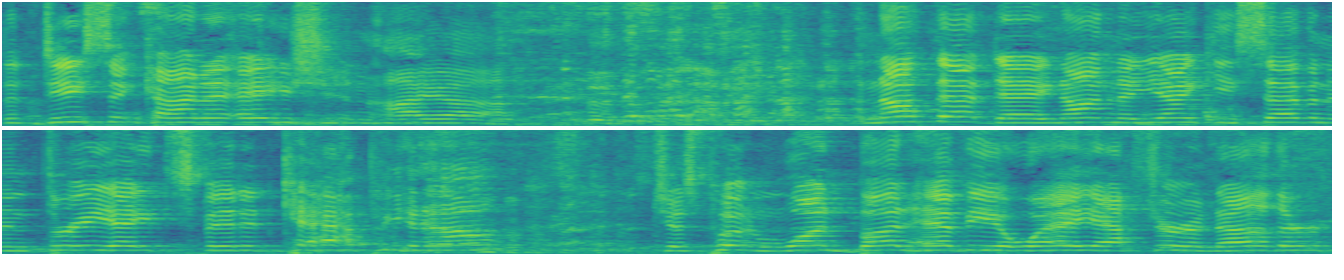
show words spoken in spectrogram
the decent kind of Asian. I, uh. Not that day, not in a Yankee 7 and 3 eighths fitted cap, you know? Just putting one butt Heavy away after another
